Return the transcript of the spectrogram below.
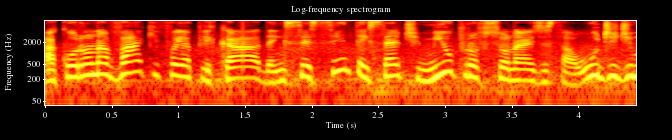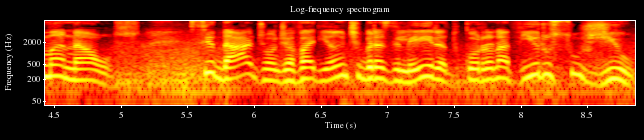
A Coronavac foi aplicada em 67 mil profissionais de saúde de Manaus, cidade onde a variante brasileira do coronavírus surgiu.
